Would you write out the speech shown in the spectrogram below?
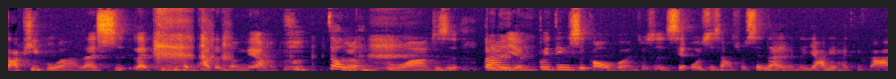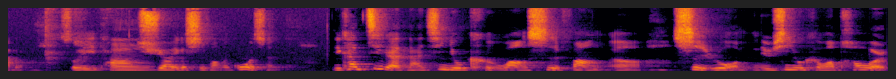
打屁股啊，来试来平衡他的能量，这样的人很多啊。就是当然也不一定是高管，就是现我是想说，现在人的压力还挺大的，所以他需要一个释放的过程。你看，既然男性又渴望释放，呃。示弱，女性又渴望 power，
